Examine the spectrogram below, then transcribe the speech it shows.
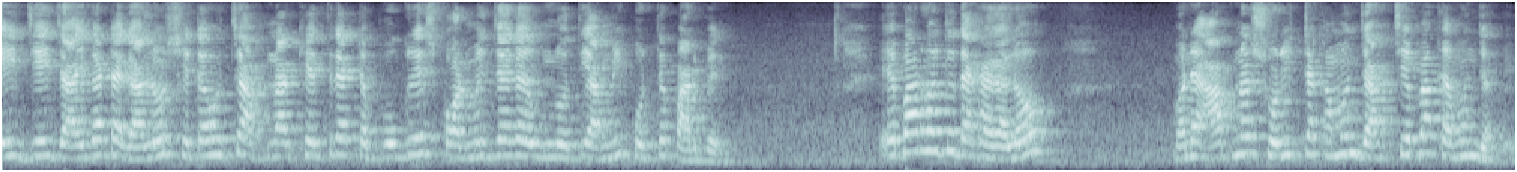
এই যে জায়গাটা গেল, সেটা হচ্ছে আপনার ক্ষেত্রে একটা প্রোগ্রেস কর্মের জায়গায় উন্নতি আপনি করতে পারবেন। এবার হয়তো দেখা গেল মানে আপনার শরীরটা কেমন যাচ্ছে বা কেমন যাবে?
